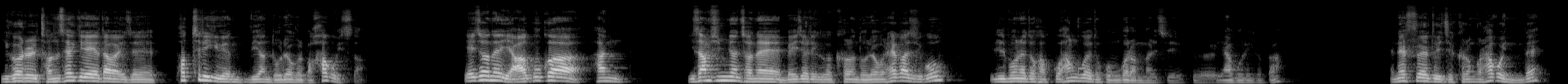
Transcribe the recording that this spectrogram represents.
이거를 전 세계에다가 이제 퍼뜨리기 위한, 위한 노력을 막 하고 있어. 예전에 야구가 한 2, 30년 전에 메이저리그가 그런 노력을 해가지고 일본에도 갔고 한국에도 온 거란 말이지. 그 야구 리그가. NFL도 이제 그런 걸 하고 있는데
